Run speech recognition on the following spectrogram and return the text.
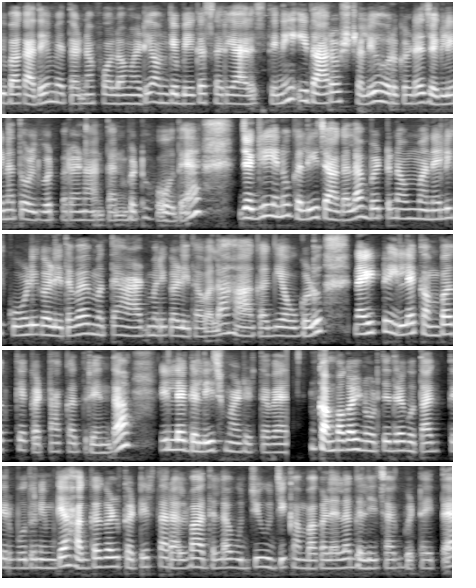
ಇವಾಗ ಅದೇ ಮೆಥಡ್ನ ಫಾಲೋ ಮಾಡಿ ಅವನಿಗೆ ಬೇಗ ಸರಿ ಆರಿಸ್ತೀನಿ. ಇದಾರೋಷ್ಟರಲ್ಲಿ ಹೊರಗಡೆ ಜಗ್ಲಿನ ತೊಳೆದ್ಬಿಟ್ಟು ಬರೋಣ ಅಂತ ಅಂದ್ಬಿಟ್ಟು ಹೋದೆ. ಜಗ್ಲಿ ಏನು ಗಲೀಜಾಗಲ್ಲ ಬಟ್ ನಮ್ಮ ಮನೇಲಿ ಕೋಳಿಗಳಿದ್ದಾವೆ ಮತ್ತು ಆಡ್ಮರಿಗಳಿದ್ದಾವಲ್ಲ ಹಾಗಾಗಿ ಅವುಗಳು ನೈಟ್ ಇಲ್ಲೇ ಕಂಬಕ್ಕೆ ಕಟ್ಟಾಕೋದ್ರಿಂದ ಇಲ್ಲೇ ಗಲೀಜು ಮಾಡಿರ್ತವೆ. ಕಂಬಗಳು ನೋಡ್ತಿದ್ರೆ ಗೊತ್ತಾಗ್ತಿರ್ಬೋದು ನಿಮಗೆ. ಹಗ್ಗಗಳು ಕಟ್ಟಿರ್ತಾರಲ್ವ? ಅದೆಲ್ಲ ಉಜ್ಜಿ ಉಜ್ಜಿ ಕಂಬಗಳೆಲ್ಲ ಗಲೀಜಾಗ್ಬಿಟ್ಟೈತೆ.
